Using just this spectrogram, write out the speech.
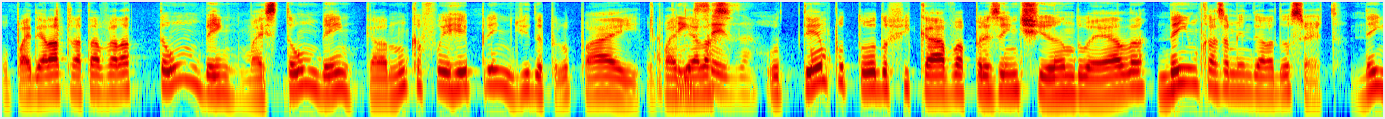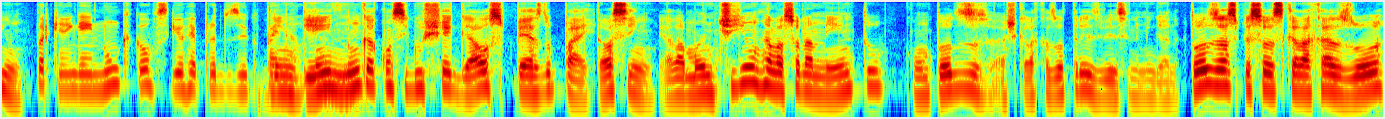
o pai dela tratava ela tão bem, mas tão bem, que ela nunca foi repreendida pelo pai. O A pai princesa. dela o tempo todo ficava presenteando ela. Nenhum casamento dela deu certo. Nenhum. Porque ninguém nunca conseguiu reproduzir o que o pai Ninguém nunca conseguiu chegar aos pés do pai. Então, assim, ela mantinha um relacionamento com todos. Acho que ela casou três vezes, se não me engano. Todas as pessoas que ela casou,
